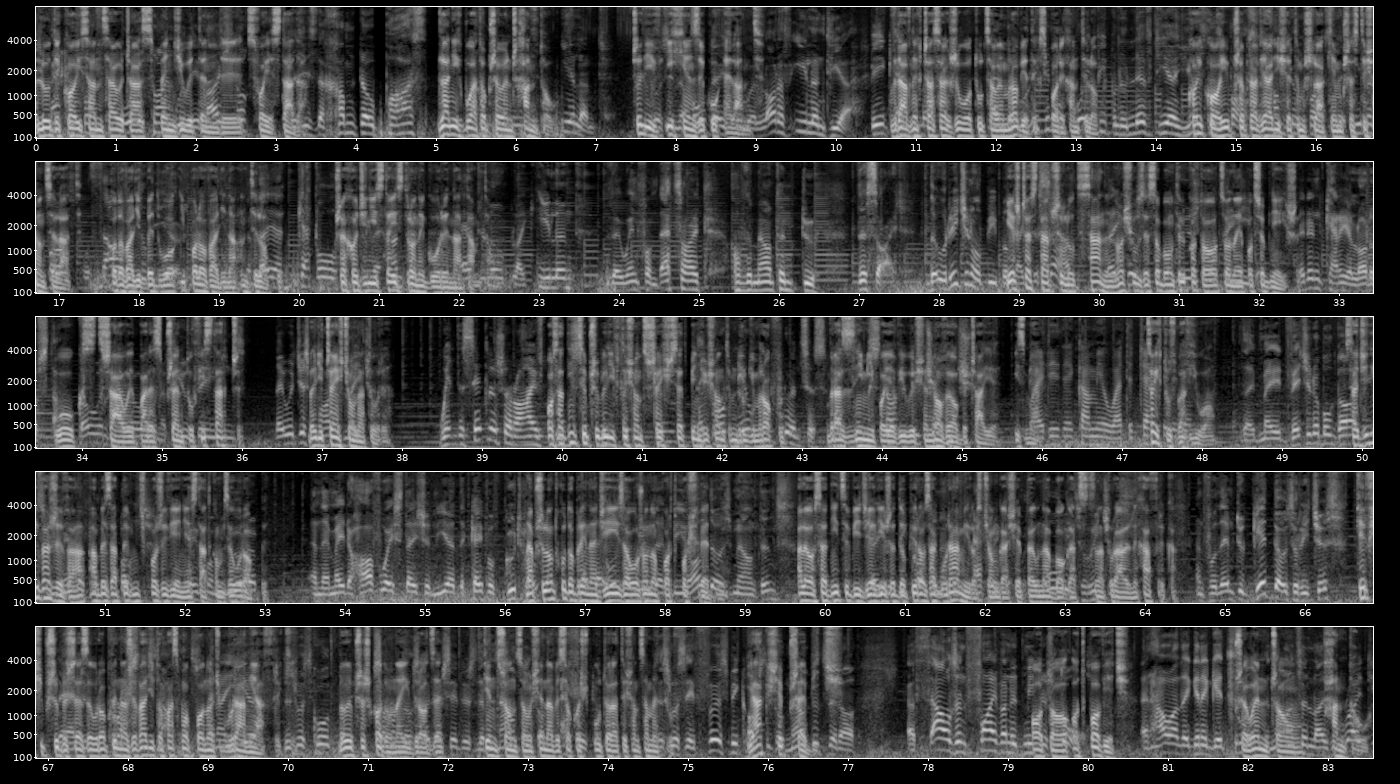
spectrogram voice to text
Ludy Khoisan cały czas pędziły tędy swoje stada. Dla nich była to przełęcz Hantą, czyli w ich języku eland. W dawnych czasach żyło tu całe mrowie tych sporych antylop. Koi-koi przeprawiali się tym szlakiem przez tysiące lat. Hodowali bydło i polowali na antylopy. Przechodzili z tej strony góry na tamtą. Jeszcze starszy lud San nosił ze sobą tylko to, co najpotrzebniejsze. Łuk, strzały, parę sprzętów i starczy. Byli częścią natury. Osadnicy przybyli w 1652 roku. Wraz z nimi pojawiły się nowe obyczaje i zmiany. Co ich tu zbawiło? Sadzili warzywa, aby zapewnić pożywienie statkom z Europy. Na przylądku Dobrej Nadziei założono port pośredni, ale osadnicy wiedzieli, że dopiero za górami rozciąga się pełna bogactw naturalnych Afryka. Pierwsi przybysze z Europy nazywali to pasmo ponoć górami Afryki. Były przeszkodą na ich drodze, piętrzącą się na wysokość półtora tysiąca metrów. Jak się przebić? Oto odpowiedź. przełęczą. Hantą.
